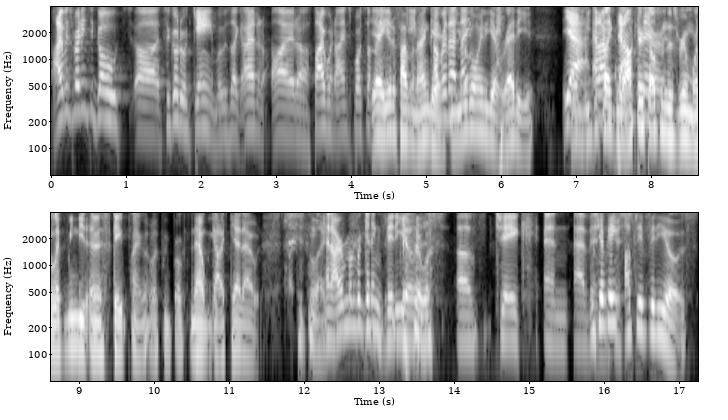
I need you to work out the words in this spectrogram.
I was ready to go uh, to go to a game. It was like I had an I had a five one nine sports on. Yeah, you had a five one nine game, cover so that you were going to get ready. Yeah, and we just I was like locked ourselves in this room. We're like, we need an escape plan. We're like, we broke the net. We gotta get out. like, and I remember getting videos of Jake and Evan. we kept getting just- update videos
